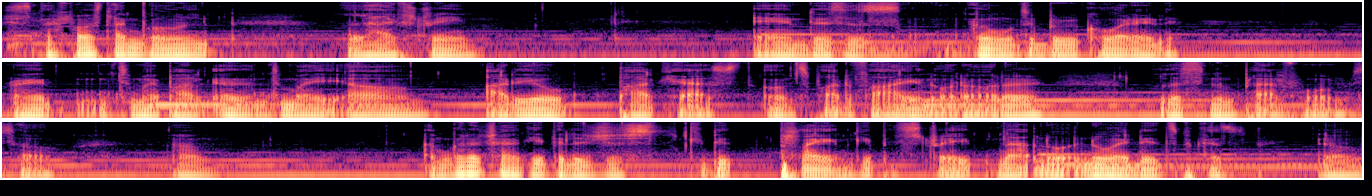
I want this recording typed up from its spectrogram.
this is my first time going live stream and this is going to be recorded right into my podcast into my um, audio podcast on Spotify and the other listening platforms. So um, I'm gonna try and keep it just keep it plain, keep it straight. Not no no edits because you know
